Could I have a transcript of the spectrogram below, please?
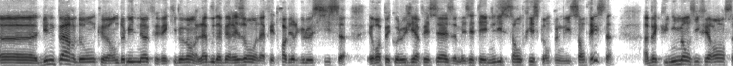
Euh, D'une part, donc, en 2009, effectivement, là, vous avez raison, on a fait 3,6, Europe Écologie a fait 16, mais c'était une liste centriste contre une liste centriste, avec une immense différence,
